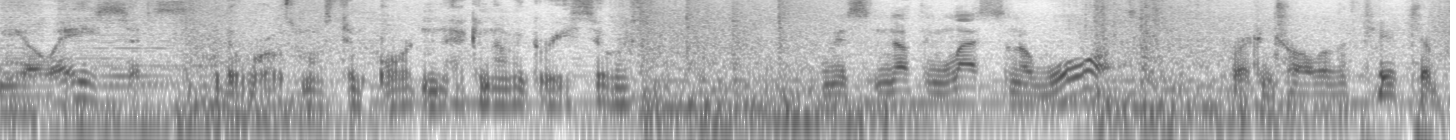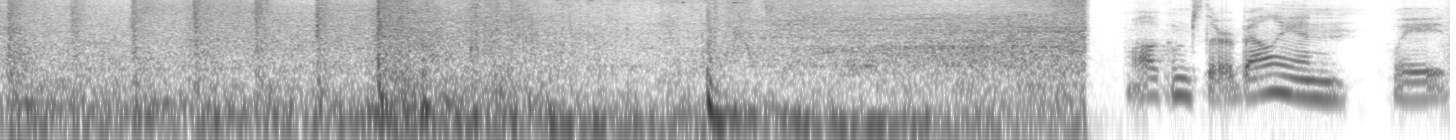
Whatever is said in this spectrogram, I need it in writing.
The Oasis, the world's most important economic resource. It's nothing less than a war for control of the future. Welcome to the rebellion, Wade.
